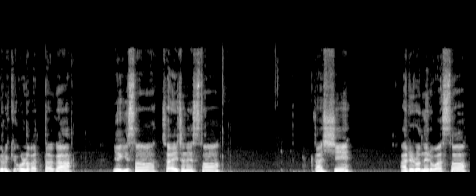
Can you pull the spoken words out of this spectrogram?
이렇게 올라갔다가 여기서 좌회전해서 다시 아래로 내려와서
